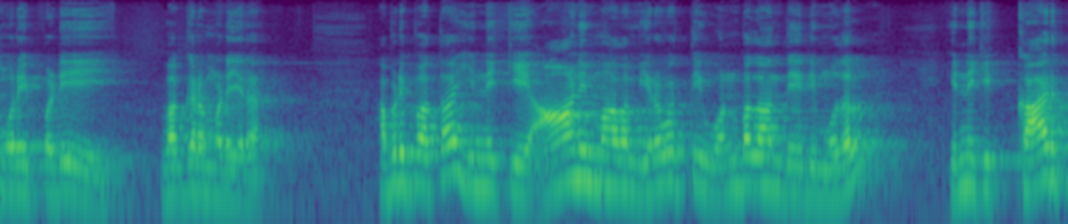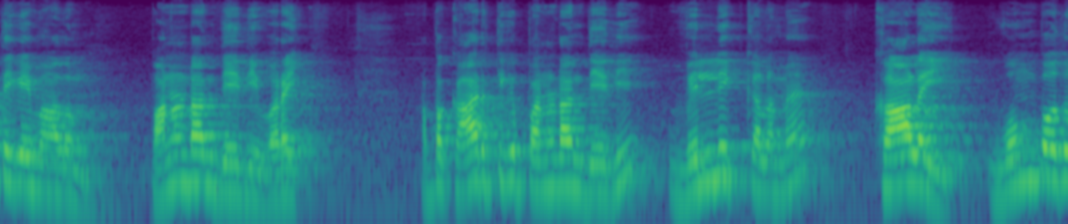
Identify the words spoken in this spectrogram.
முறைப்படி வக்ரமடைகிறார். அப்படி பார்த்தா இன்றைக்கி ஆணி மாதம் இருபத்தி ஒன்பதாம் தேதி முதல் இன்றைக்கி கார்த்திகை மாதம் பன்னெண்டாம் தேதி வரை. அப்போ கார்த்திகை பன்னெண்டாம் தேதி வெள்ளிக்கிழமை காலை ஒம்பது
